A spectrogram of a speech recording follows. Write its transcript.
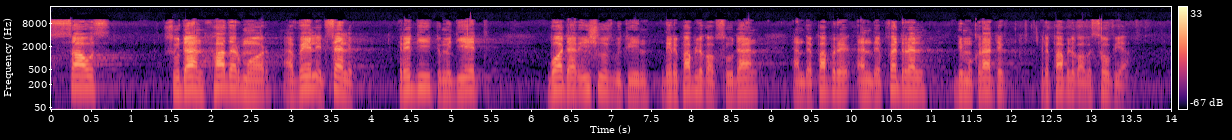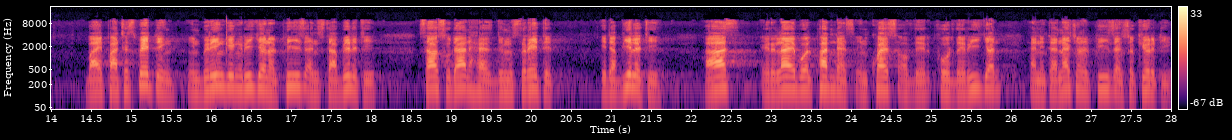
South Sudan, furthermore, avail itself ready to mediate border issues between the Republic of Sudan and the, and the Federal Democratic Republic of Ethiopia. By participating in bringing regional peace and stability, South Sudan has demonstrated its ability as a reliable partner in quest the, for the region and international peace and security.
